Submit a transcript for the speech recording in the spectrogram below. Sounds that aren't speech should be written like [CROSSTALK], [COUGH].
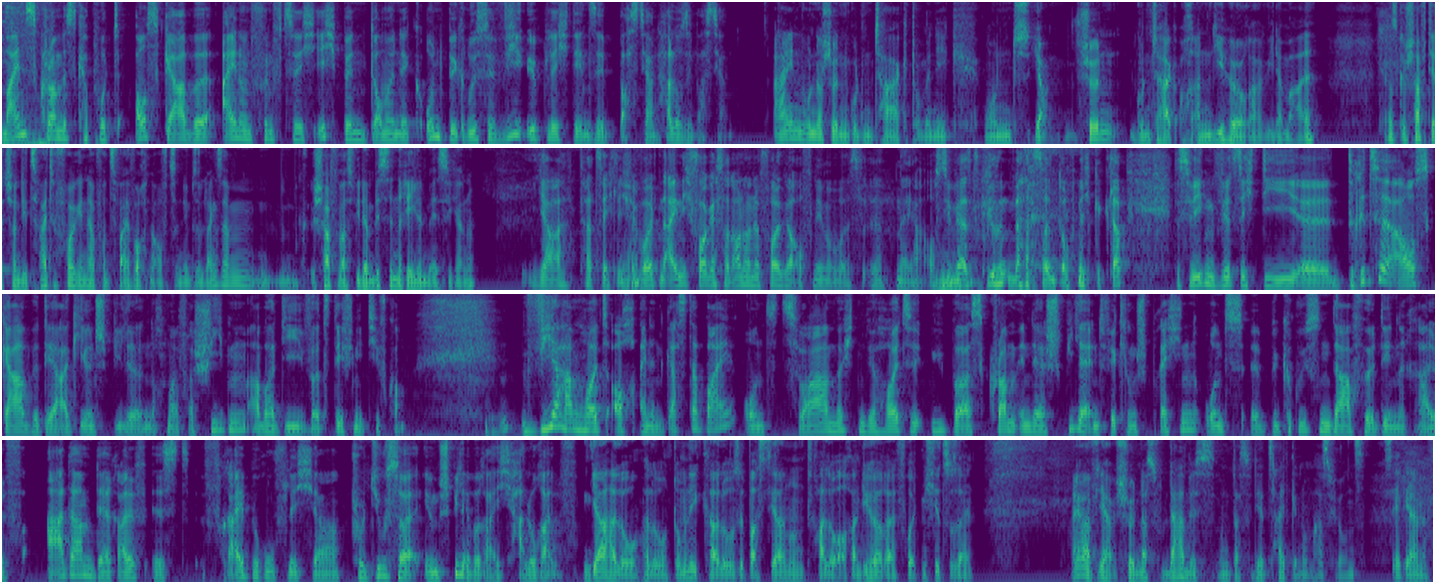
Mein Scrum ist kaputt, Ausgabe 51. Ich bin Dominik und begrüße wie üblich den Sebastian. Hallo Sebastian. Einen wunderschönen guten Tag, Dominik. Und ja, schönen guten Tag auch an die Hörer wieder mal. Wir haben es geschafft, jetzt schon die zweite Folge innerhalb von zwei Wochen aufzunehmen. So langsam schaffen wir es wieder ein bisschen regelmäßiger, ne? Ja, tatsächlich. Ja. Wir wollten eigentlich vorgestern auch noch eine Folge aufnehmen, aber es, äh, naja, aus diversen mhm. Gründen hat es dann doch nicht geklappt. Deswegen wird sich die äh, dritte Ausgabe der agilen Spiele nochmal verschieben, aber die wird definitiv kommen. Mhm. Wir haben heute auch einen Gast dabei und zwar möchten wir heute über Scrum in der Spieleentwicklung sprechen und äh, begrüßen dafür den Ralf Adam. Der Ralf ist freiberuflicher Producer im Spielebereich. Hallo Ralf. Ja, hallo. Hallo Dominik, hallo Sebastian und hallo auch an die Hörer. Freut mich hier zu sein. Hi Ralf, ja, schön, dass du da bist und dass du dir Zeit genommen hast für uns. Sehr gerne.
